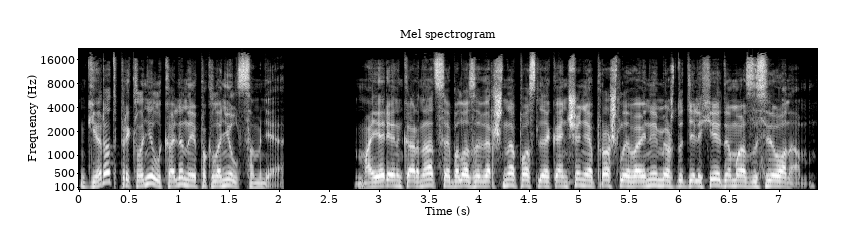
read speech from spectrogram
Герат преклонил колено и поклонился мне. Моя реинкарнация была завершена после окончания прошлой войны между Дельхейдом и Азосионом.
